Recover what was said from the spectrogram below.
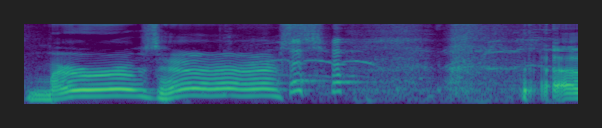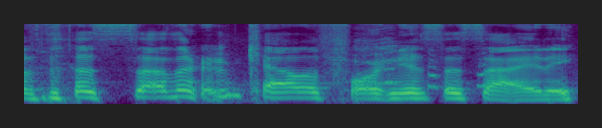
Moses of the Southern California Society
